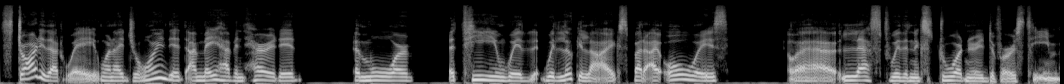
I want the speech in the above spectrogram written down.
started that way when I joined it. I may have inherited a more a team with with lookalikes, but I always uh, left with an extraordinary diverse team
